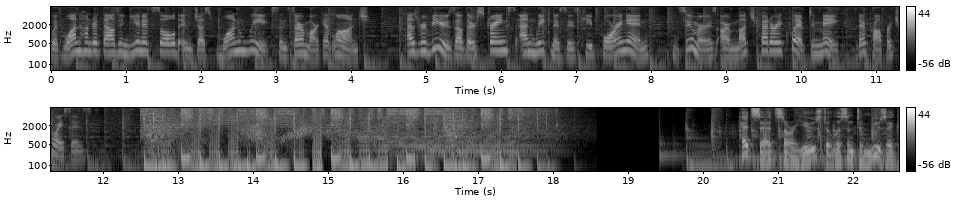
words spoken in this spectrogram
with 100,000 units sold in just one week since their market launch. As reviews of their strengths and weaknesses keep pouring in, consumers are much better equipped to make their proper choices. Headsets are used to listen to music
